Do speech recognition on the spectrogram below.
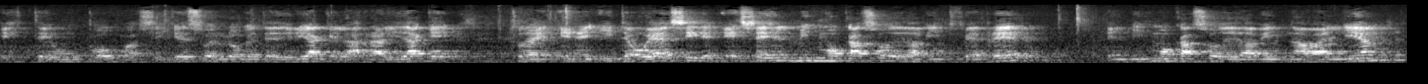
este, un poco. Así que eso es lo que te diría, que la realidad que... y te voy a decir, ese es el mismo caso de David Ferrer, el mismo caso de David Navalian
